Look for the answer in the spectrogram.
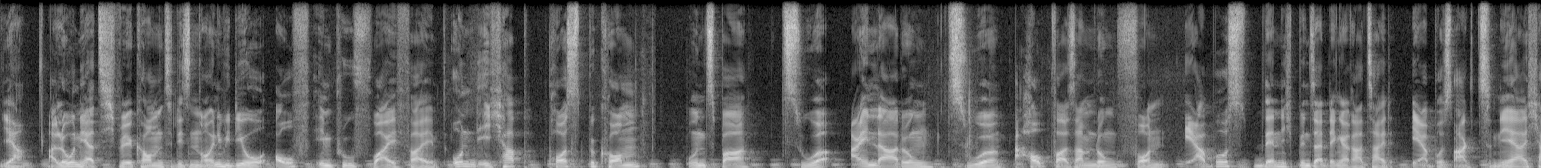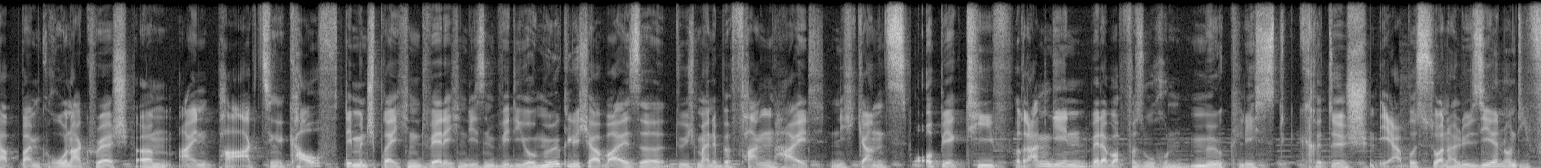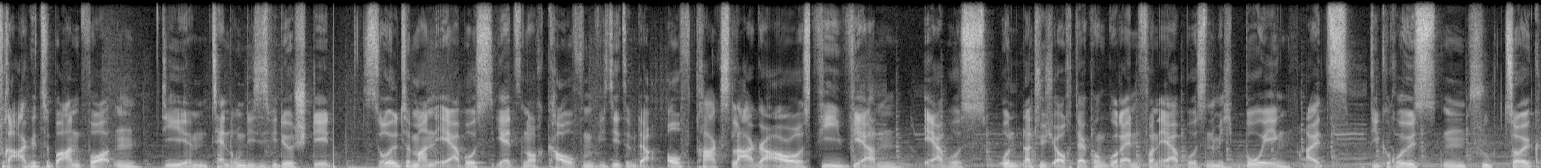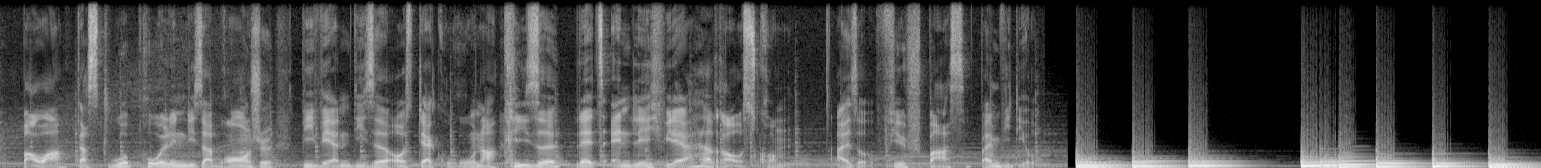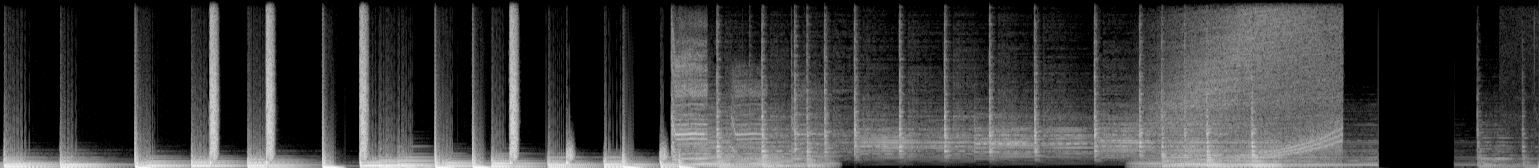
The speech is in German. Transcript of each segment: Ja, hallo und herzlich willkommen zu diesem neuen Video auf Improve Wi-Fi. Und ich habe Post bekommen und zwar zur Einladung zur Hauptversammlung von Airbus, denn ich bin seit längerer Zeit Airbus-Aktionär. Ich habe beim Corona-Crash ähm, ein paar Aktien gekauft. Dementsprechend werde ich in diesem Video möglicherweise durch meine Befangenheit nicht ganz objektiv rangehen, werde aber versuchen, möglichst kritisch Airbus zu analysieren und die Frage zu beantworten, die im Zentrum dieses Videos steht. Sollte man Airbus jetzt noch kaufen? Wie sieht es mit der Auftragslage aus? Wie werden Airbus und natürlich auch der Konkurrent von Airbus, nämlich Boeing, als die größten Flugzeugbauer, das Duopol in dieser Branche, wie werden diese aus der Corona-Krise letztendlich wieder herauskommen? Also viel Spaß beim Video.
